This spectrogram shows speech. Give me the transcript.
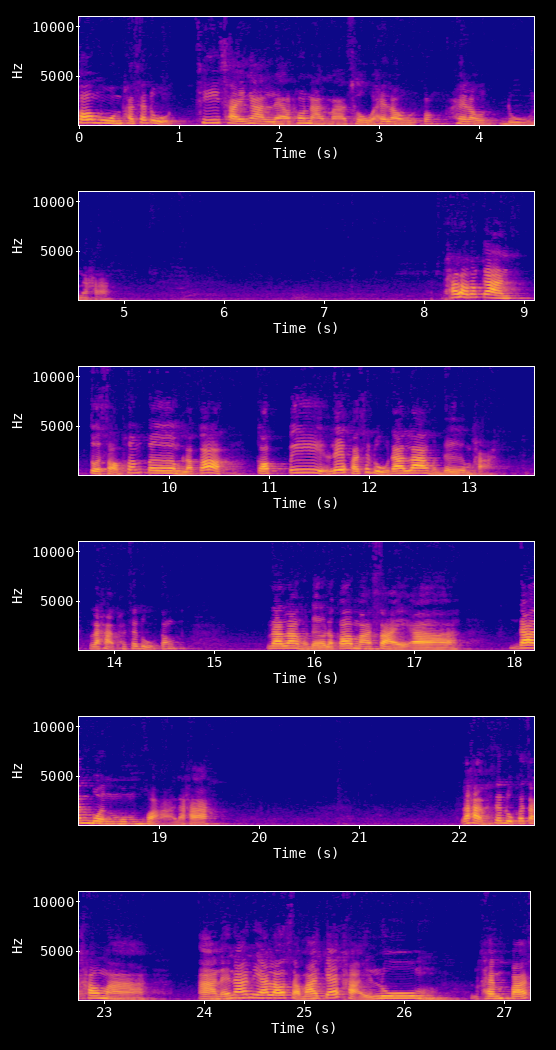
ข้อมูลพัสดุที่ใช้งานแล้วเท่านั้นมาโชว์ให้เราต้องให้เราดูนะคะ ถ้าเราต้องการตรวจสอบเพิ่มเติม แล้วก็ Copy เลขพัสดุด้านล่างเหมือนเดิมค่ะ รหัสพัสดุต้อง ด้านล่างเหมือนเดิม แล้วก็มาใส่ด้านบนมุมขวานะคะ รหัสพัสดุก็จะเข้ามาในหน้านี้เราสามารถแก้ไขรูมแคมปัส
